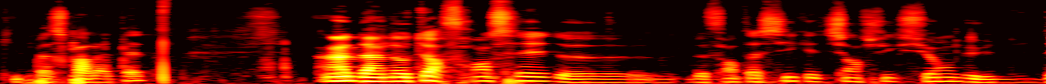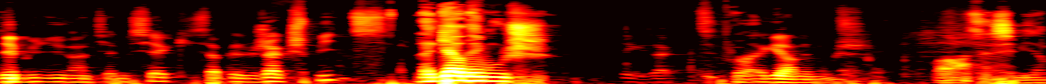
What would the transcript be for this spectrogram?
qui passent par la tête. Un d'un auteur français de, de fantastique et de science-fiction du, du début du XXe siècle, qui s'appelle Jacques Spitz. La guerre des mouches. Exact. La guerre des mouches. Ah, ça c'est bien.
